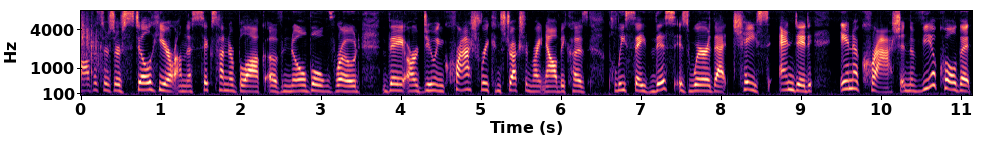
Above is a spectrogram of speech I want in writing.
Officers are still here on the 600 block of Noble Road. They are doing crash reconstruction right now because police say this is where that chase ended in a crash. And the vehicle that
